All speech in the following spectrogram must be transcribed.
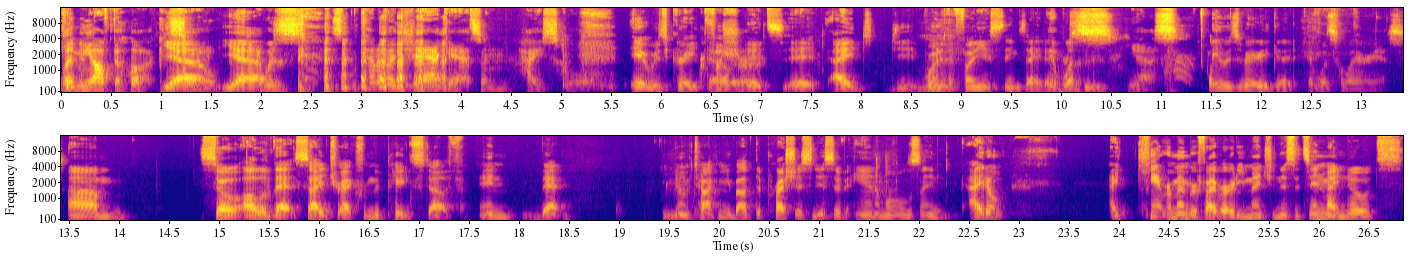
let me off the hook Yeah, so yeah. i was kind of a jackass in high school It was great though. sure. It's it. I one of the funniest things I had ever it was yes. It was very good. it was hilarious Um, so all of that sidetrack from the pig stuff and that, you know, talking about the preciousness of animals, and I don't, I can't remember if I've already mentioned this. It's in my notes.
